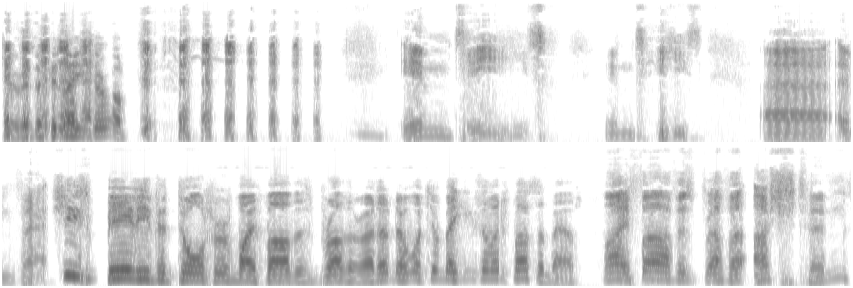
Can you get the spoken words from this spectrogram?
her later on. Indeed. Indeed. Uh, and that she's merely the daughter of my father's brother. I don't know what you're making so much fuss about. My father's brother Ushton,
